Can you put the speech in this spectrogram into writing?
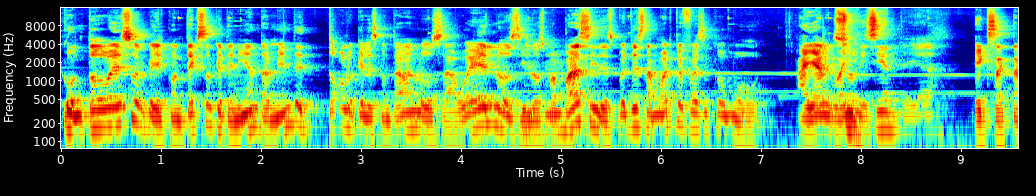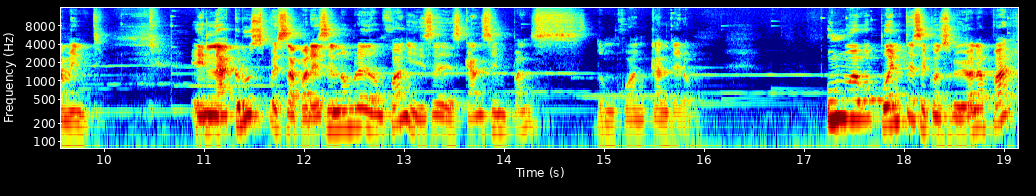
con todo eso, el contexto que tenían también de todo lo que les contaban los abuelos y los papás, y después de esta muerte fue así como, hay algo ahí. Suficiente ya. Exactamente. En la cruz, pues aparece el nombre de Don Juan y dice: Descanse en paz, Don Juan Calderón. Un nuevo puente se construyó a la par.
